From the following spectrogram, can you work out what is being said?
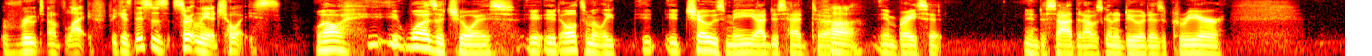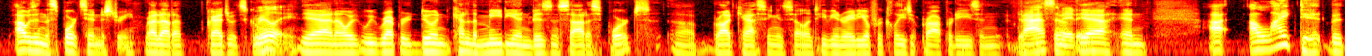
route of life? Because this is certainly a choice. Well it was a choice. It, it ultimately it, it, chose me. I just had to huh. embrace it and decide that I was going to do it as a career, I was in the sports industry right out of graduate school. Really? Yeah, and I was we rep- doing kind of the media and business side of sports, uh, broadcasting and selling TV and radio for collegiate properties and fascinating. Yeah, and I I liked it, but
